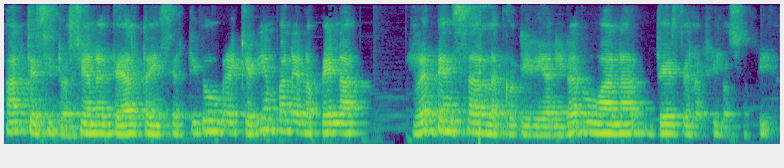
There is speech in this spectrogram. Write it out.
ante situaciones de alta incertidumbre que bien vale la pena repensar la cotidianidad humana desde la filosofía.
